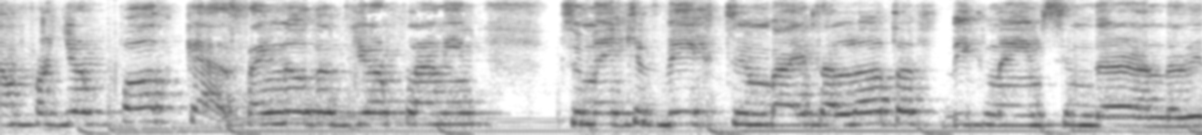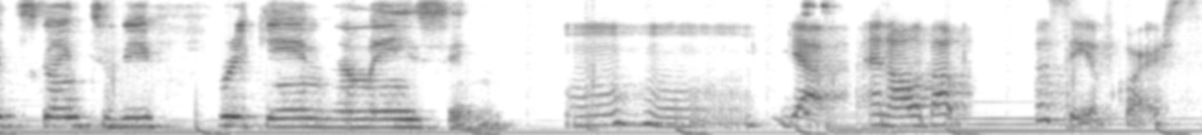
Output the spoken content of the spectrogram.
and for your podcast. I know that you're planning to make it big, to invite a lot of big names in there, and that it's going to be freaking amazing. Mm-hmm. Yeah, and all about pussy, of course.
